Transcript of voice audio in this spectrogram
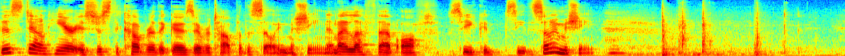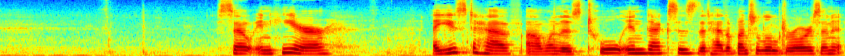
This down here is just the cover that goes over top of the sewing machine, and I left that off so you could see the sewing machine. So in here, I used to have uh, one of those tool indexes that had a bunch of little drawers in it,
